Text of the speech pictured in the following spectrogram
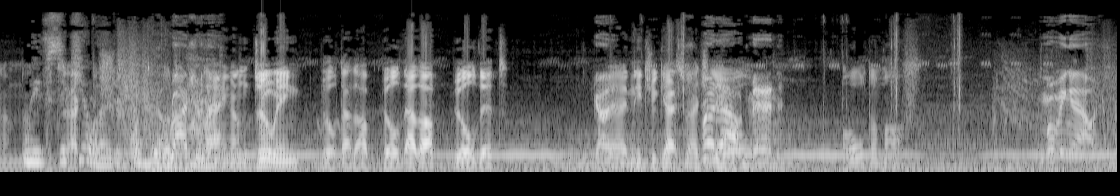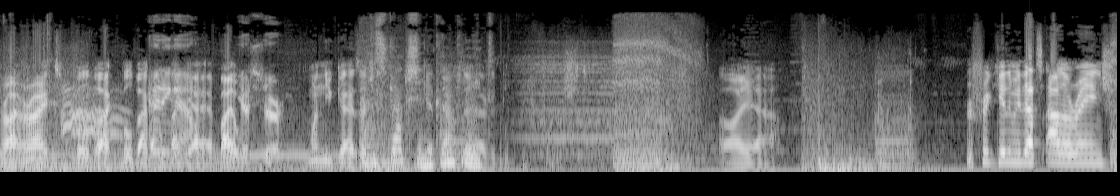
I'm not We've exactly secured sure what a the hell building. they're planning on doing. Build that up, build that up, build it. Got I need you guys to actually out, hold, men. hold them off. Moving out. Right, right. Pull back, pull back, pull Heading back. out. Yeah, by Yes, sir. when you guys actually manage to Construction get down there, it'll be finished. Oh yeah. You're forgetting me? That's out of range. You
